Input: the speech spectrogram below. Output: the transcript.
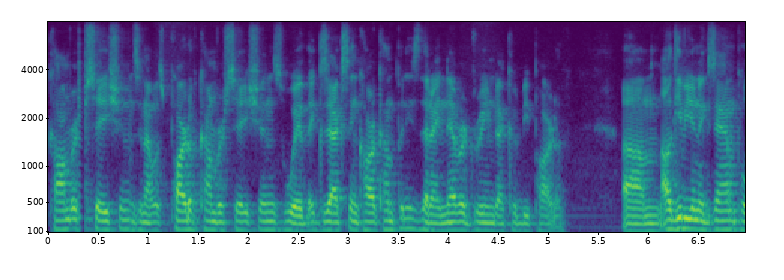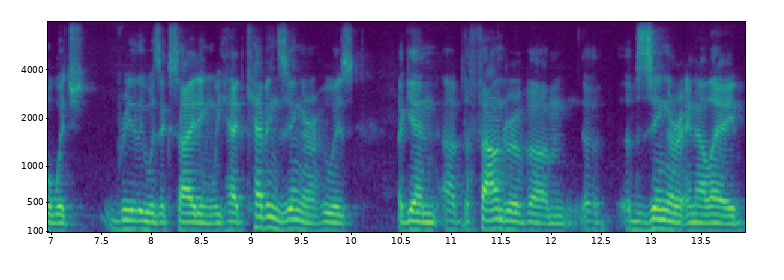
conversations, and I was part of conversations with execs in car companies that I never dreamed I could be part of. Um, I'll give you an example, which really was exciting. We had Kevin Czinger, who is again, uh, the founder of, um, of, of Czinger in LA,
